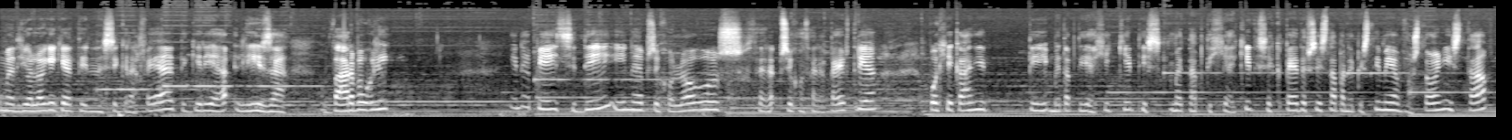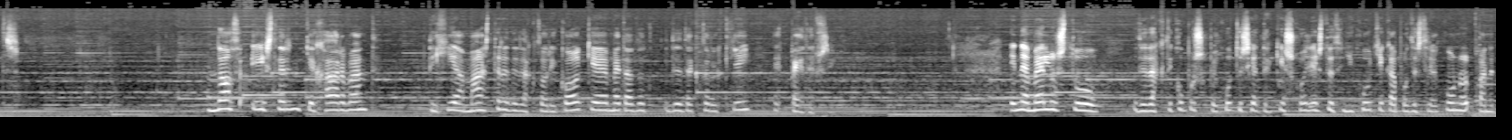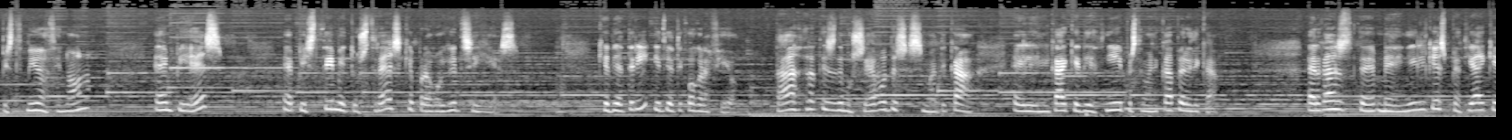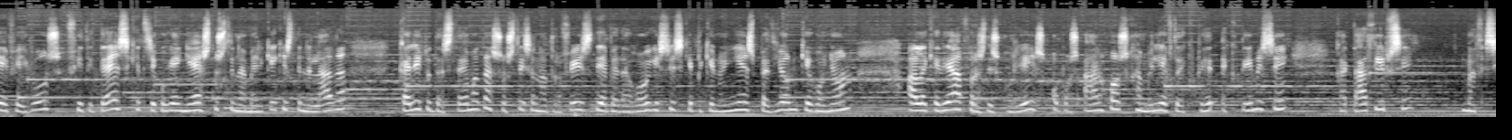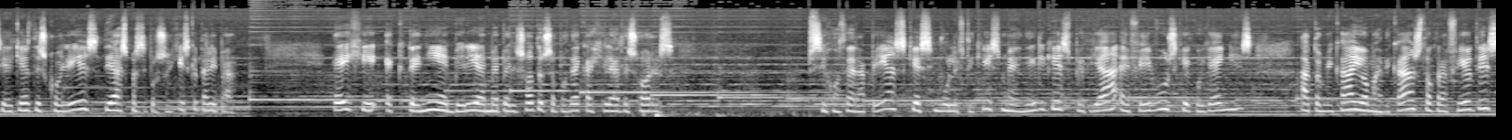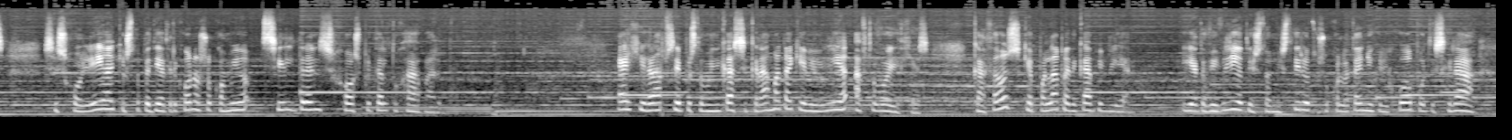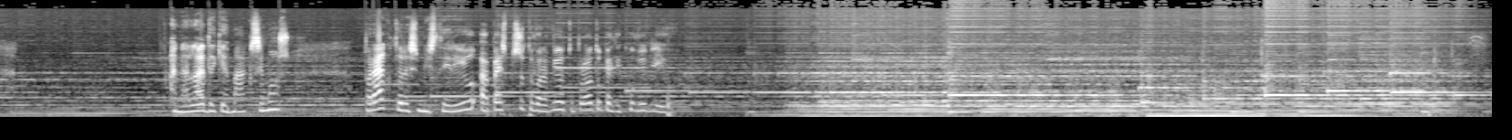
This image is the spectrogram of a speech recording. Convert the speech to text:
Πούμε δύο λόγια για την συγγραφέα, την κυρία Λίζα Βάρβογλη. Είναι PhD, είναι ψυχολόγος, ψυχοθεραπεύτρια που έχει κάνει τη μεταπτυχιακή της, μεταπτυχιακή της εκπαίδευση στα Πανεπιστήμια Βοστόνη, Tufts, North Eastern και Harvard, πτυχία Master, διδακτορικό και μεταδιδακτορική εκπαίδευση. Είναι μέλος του διδακτικού προσωπικού της Ιατρικής Σχολής του Εθνικού και Καποδιστριακού Πανεπιστημίου Αθηνών, MPS, Επιστήμη του Στρες και Προαγωγή της Υγείας και διατηρεί ιδιωτικό γραφείο. Τα άρθρα της δημοσιεύονται σε σημαντικά ελληνικά και διεθνή επιστημονικά περιοδικά. Εργάζεται με ενήλικες, παιδιά και εφήβου, φοιτητές και τις οικογένειές τους στην Αμερική και στην Ελλάδα, καλύπτοντας θέματα σωστής ανατροφής, διαπαιδαγώγησης και επικοινωνίας παιδιών και γονιών αλλά και διάφορες δυσκολίες όπως άγχος, χαμηλή αυτοεκτίμηση, κατάθλιψη, μαθησιακές δυσκολίες, διάσπαση προσοχής κτλ. Έχει εκτενή εμπειρία με περισσότερες από 10.000 ώρες ψυχοθεραπείας και συμβουλευτικής με ενήλικες, παιδιά, εφήβους και οικογένειες ατομικά ή ομαδικά στο γραφείο της, σε σχολεία και στο παιδιατρικό νοσοκομείο Children's Hospital του Harvard. Έχει γράψει επιστημονικά συγκράματα και βιβλία αυτοβοήθειας, καθώς και πολλά παιδικά βιβλία. Για το βιβλίο της Το μυστήριο του σοκολατένιου γλυκού από τη σειρά Αναλάντε και Μάξιμος, πράκτορες μυστηρίου απέσπασε το βραβείο του πρώτου παιδικού βιβλίου.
